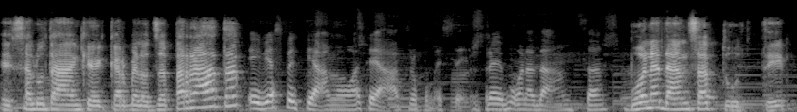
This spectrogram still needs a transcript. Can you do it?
E saluta anche Carmelo Zapparrata. E vi aspettiamo a teatro come sempre. Buona danza. Buona danza a tutti.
